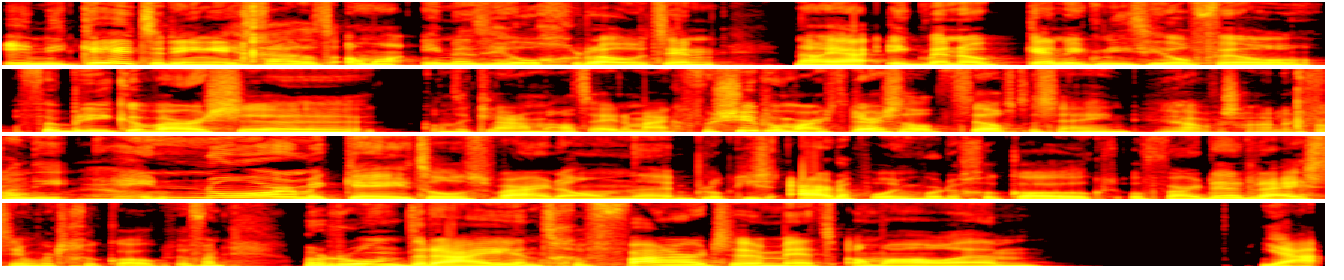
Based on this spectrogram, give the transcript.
in die catering gaat het allemaal in het heel groot. En nou ja, ik ben ook, ken ik niet heel veel fabrieken waar ze kant-en-klaar maaltijden maken voor supermarkten. Daar zal het hetzelfde zijn. Ja, waarschijnlijk Van wel. die ja. enorme ketels waar dan eh, blokjes aardappel in worden gekookt. Of waar de rijst in wordt gekookt. Of een ronddraaiend gevaarte met allemaal ehm, ja,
